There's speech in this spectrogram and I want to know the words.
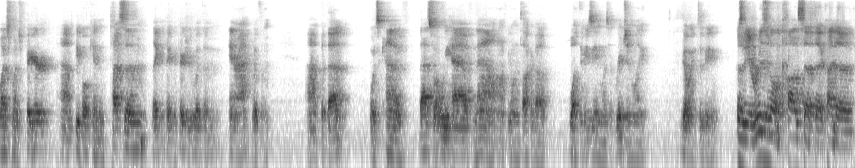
much much bigger. Um, people can touch them, they can take their pictures with them, interact with them. Uh, but that was kind of that's what we have now. I don't know if you want to talk about what the museum was originally going to be. Because the original concept that kind of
